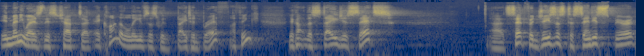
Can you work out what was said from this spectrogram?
in many ways, this chapter, it kind of leaves us with bated breath, I think. Kind of, the stage is set. Uh, it's set for Jesus to send his Spirit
